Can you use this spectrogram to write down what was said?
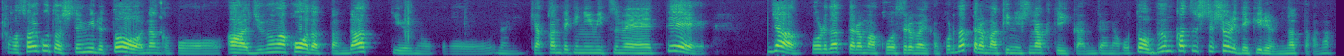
だからそういうことをしてみると、なんかこう、ああ、自分はこうだったんだっていうのを、こう、何、客観的に見つめて、じゃあ、これだったらまあこうすればいいか、これだったらまあ気にしなくていいか、みたいなことを分割して処理できるようになったかな。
